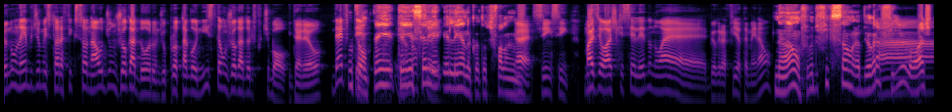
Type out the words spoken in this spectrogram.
Eu não lembro de uma história ficcional de um jogador, onde o protagonista é um jogador de futebol, entendeu? Deve ter. Então, tem, tem esse Heleno que eu tô te falando. É, sim, sim. Mas eu acho que esse Heleno não é biografia também, não? Não, filme de ficção. É biografia, ah. lógico.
